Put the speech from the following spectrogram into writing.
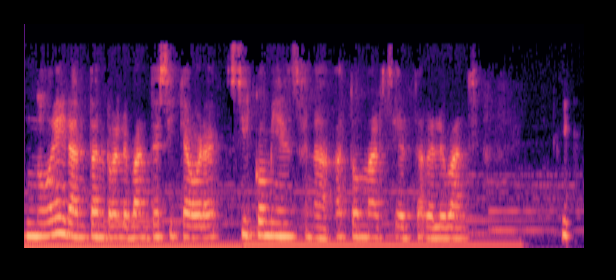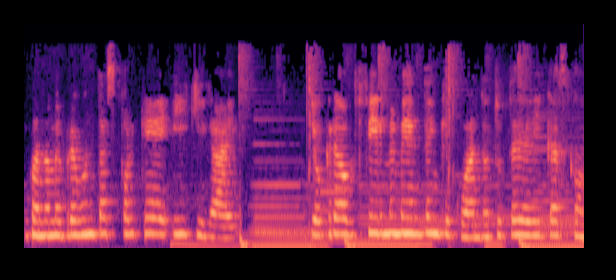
no eran tan relevantes y que ahora sí comienzan a, tomar cierta relevancia. Y cuando me preguntas por qué Ikigai, yo creo firmemente en que cuando tú te dedicas con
